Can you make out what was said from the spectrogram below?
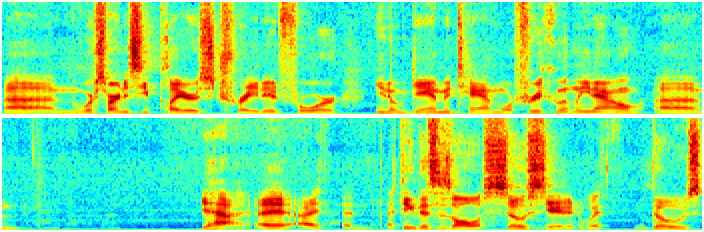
Um, we're starting to see players traded for you know GAM and TAM more frequently now. Um, yeah, I, I, I think this is all associated with those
